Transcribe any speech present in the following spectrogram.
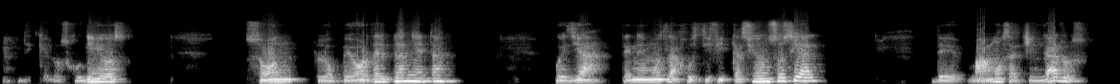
de que los judíos son lo peor del planeta, pues ya tenemos la justificación social de vamos a chingarlos.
